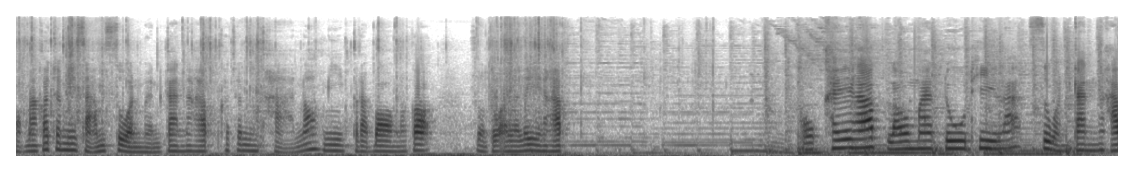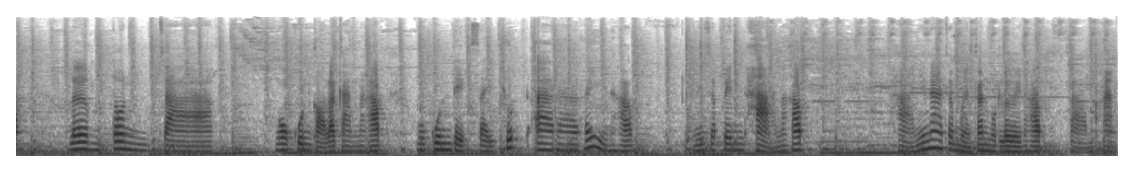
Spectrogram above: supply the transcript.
ออกมาก็จะมี 3 ส่วนเหมือนกันนะครับ ก็จะมีฐานเนาะมีกระบองแล้วก็ส่วนตัวอาราเล่นะครับโอเคครับ เรามาดูทีละส่วนกันนะครับ เริ่มต้นจากโงกุลก่อนละกันนะครับโงกุลเด็กใส่ชุดอาราเล่นะครับอันนี้จะเป็นฐานนะครับฐานนี่น่าจะเหมือนกันหมดเลยนะครับสามอัน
